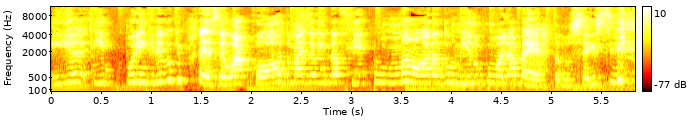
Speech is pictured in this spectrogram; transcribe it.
e, e por incrível que pareça, eu acordo, mas eu ainda fico uma hora dormindo com o olho aberto. Não sei se.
